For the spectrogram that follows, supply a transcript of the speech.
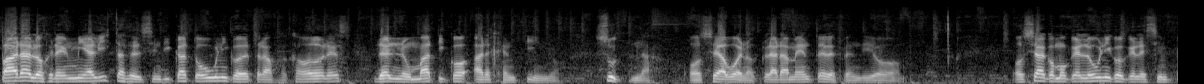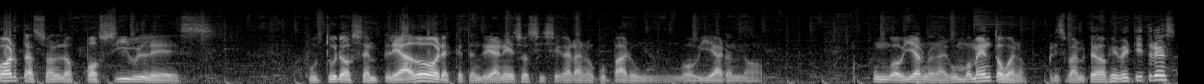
para los gremialistas del Sindicato Único de Trabajadores del Neumático Argentino, SUTNA. O sea, bueno, claramente defendió o sea, como que lo único que les importa son los posibles futuros empleadores que tendrían ellos si llegaran a ocupar un gobierno un gobierno en algún momento, bueno, principalmente en 2023,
